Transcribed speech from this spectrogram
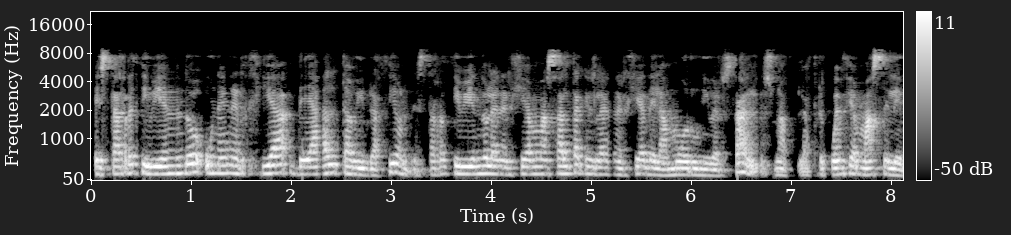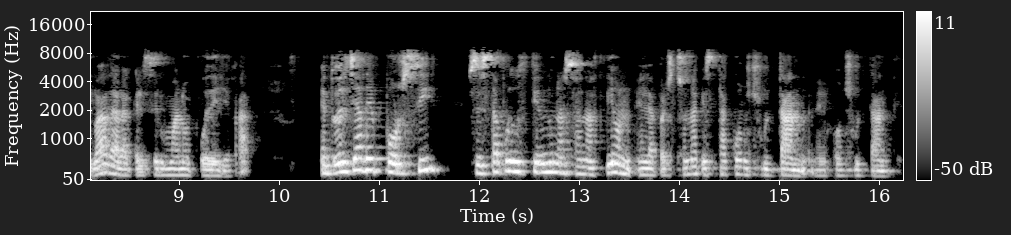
estás recibiendo una energía de alta vibración, estás recibiendo la energía más alta que es la energía del amor universal, es la frecuencia más elevada a la que el ser humano puede llegar. Entonces ya de por sí se está produciendo una sanación en la persona que está consultando, en el consultante.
